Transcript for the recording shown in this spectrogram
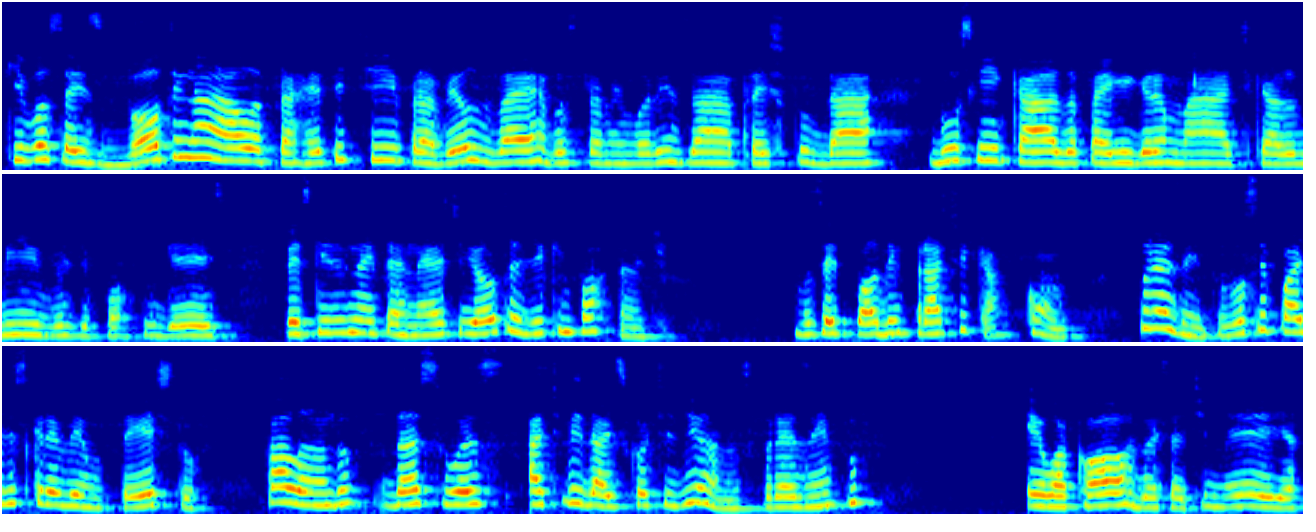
que vocês voltem na aula para repetir, para ver os verbos, para memorizar, para estudar, busquem em casa, pegue gramática, livros de português, pesquise na internet e outra dica importante. Vocês podem praticar. Como? Por exemplo, você pode escrever um texto falando das suas atividades cotidianas. Por exemplo, eu acordo às sete e meia,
